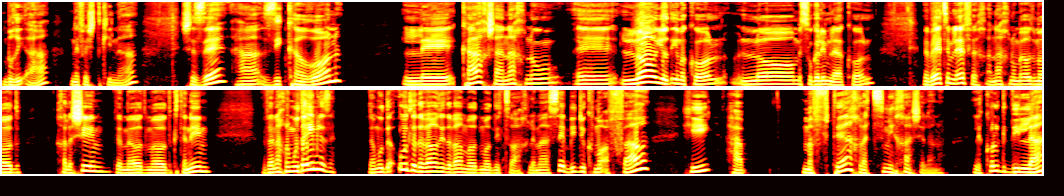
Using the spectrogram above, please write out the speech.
בריאה, נפש תקינה, שזה הזיכרון לכך שאנחנו אה, לא יודעים הכל, לא מסוגלים להכל, ובעצם להפך, אנחנו מאוד מאוד חלשים ומאוד מאוד קטנים, ואנחנו מודעים לזה. והמודעות לדבר הזה היא דבר מאוד מאוד נצרך. למעשה, בדיוק כמו עפר, היא המפתח לצמיחה שלנו. לכל גדילה,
